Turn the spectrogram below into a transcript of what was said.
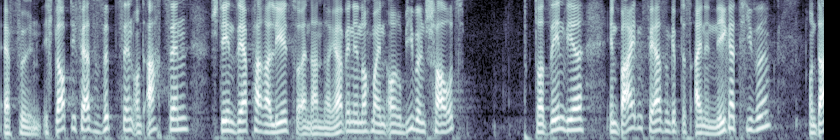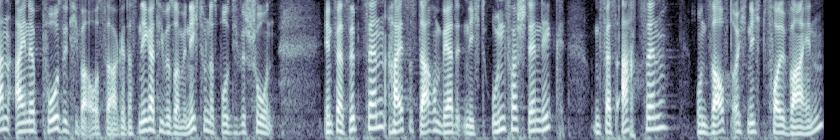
erfüllen. Ich glaube, die Verse 17 und 18 stehen sehr parallel zueinander. Ja? Wenn ihr nochmal in eure Bibeln schaut, Dort sehen wir, in beiden Versen gibt es eine negative und dann eine positive Aussage. Das Negative sollen wir nicht tun, das Positive schon. In Vers 17 heißt es, darum werdet nicht unverständig. In Vers 18, und sauft euch nicht voll Wein.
